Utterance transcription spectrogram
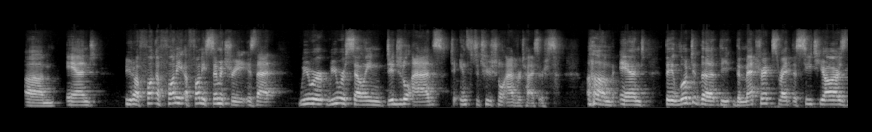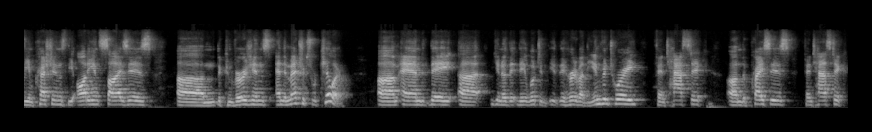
Um, and you know, a, a funny a funny symmetry is that we were we were selling digital ads to institutional advertisers, um, and they looked at the, the the metrics, right, the CTRs, the impressions, the audience sizes, um, the conversions, and the metrics were killer. Um, and they, uh, you know, they, they looked at, they heard about the inventory, fantastic, um, the prices, fantastic.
